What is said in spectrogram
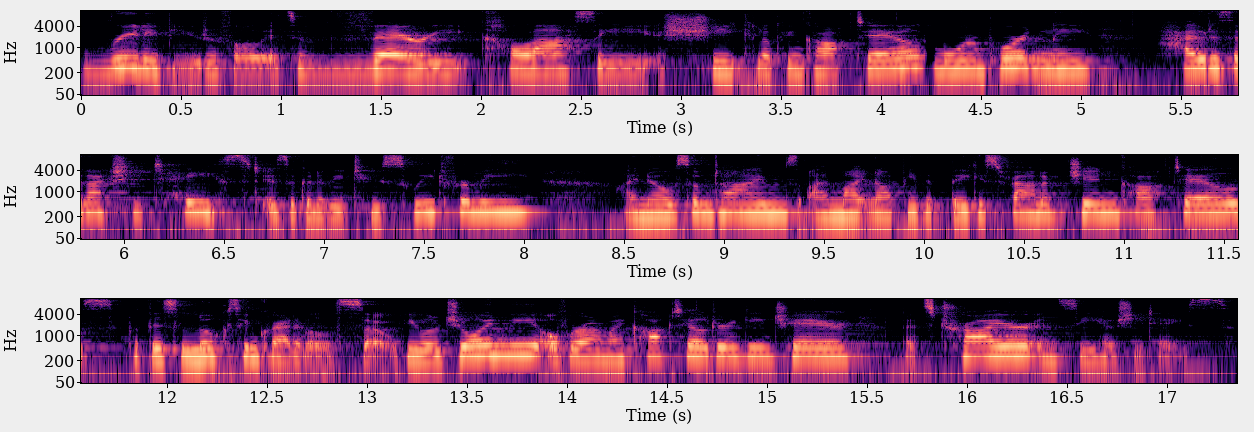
really beautiful. It's a very classy, chic looking cocktail. More importantly, how does it actually taste? Is it going to be too sweet for me? I know sometimes I might not be the biggest fan of gin cocktails, but this looks incredible. So if you will join me over on my cocktail drinking chair, let's try her and see how she tastes.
